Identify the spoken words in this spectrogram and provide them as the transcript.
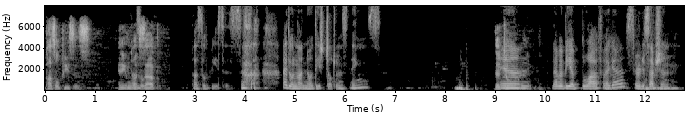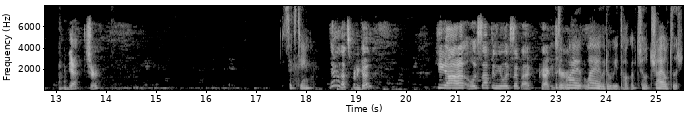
puzzle pieces. And he looks Puzzle. up. Puzzle pieces. I do not know these children's things. The door. And that would be a bluff, I guess, or deception. Yeah, sure. 16. Yeah, that's pretty good. He uh looks up and he looks up at Cracketer. why, why do we talk of child childish,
